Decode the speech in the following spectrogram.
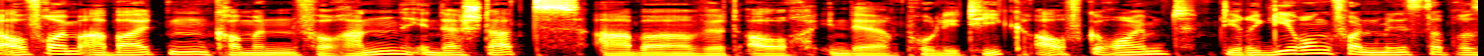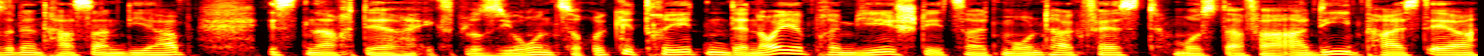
Aufräumarbeiten kommen voran in der Stadt, aber wird auch in der Politik aufgeräumt. Die Regierung von Ministerpräsident Hassan Diab ist nach der Explosion zurückgetreten. Der neue Premier steht seit Montag fest. Mustafa Adib heißt er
